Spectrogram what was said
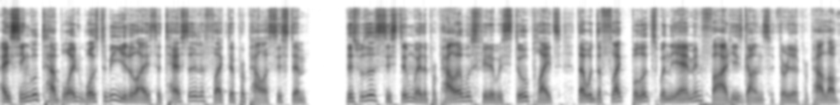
A single tabloid was to be utilized to test the deflector propeller system. This was a system where the propeller was fitted with steel plates that would deflect bullets when the airman fired his guns through the propeller.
